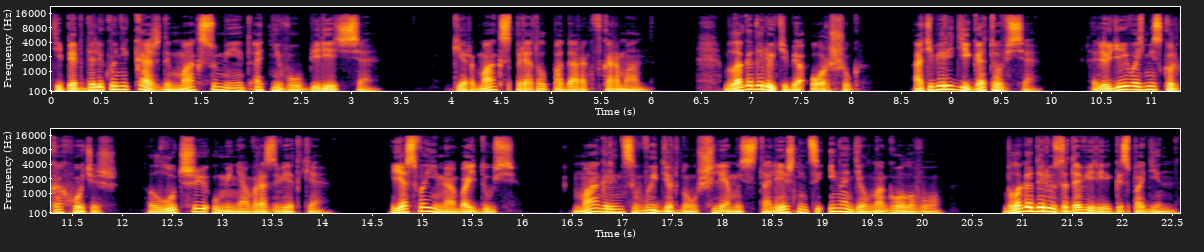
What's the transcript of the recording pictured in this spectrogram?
Теперь далеко не каждый маг сумеет от него уберечься. Гермак спрятал подарок в карман. «Благодарю тебя, Оршук. А теперь иди, готовься. Людей возьми сколько хочешь лучшие у меня в разведке. Я своими обойдусь. Магринс выдернул шлем из столешницы и надел на голову. «Благодарю за доверие, господин».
